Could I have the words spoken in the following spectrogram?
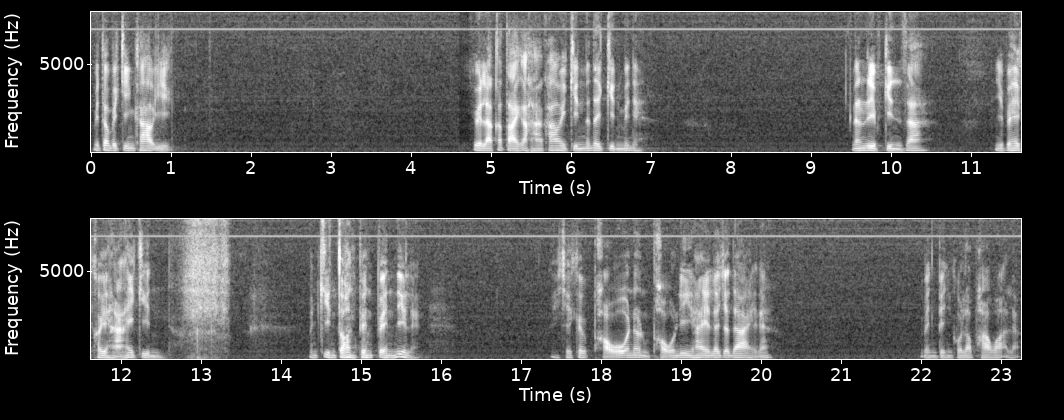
ไม่ต้องไปกินข้าวอีก เวลาเขาตายก็หาข้าวให้กินนั้นได้กินไหมเนี่ย นั้นรีบกินซะอย่าไปให้คอยหาให้กิน มันกินตอนเป็นๆนี่แหละไม่ใช่ก็เผานั่นเผานี่ให้แล้วจะได้นะเป็นเป็นคนละภาวะแล้ว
